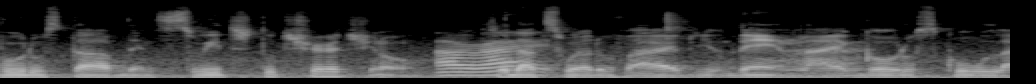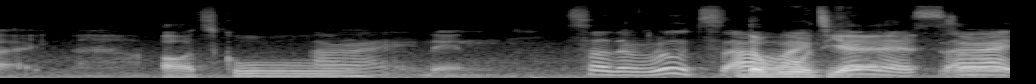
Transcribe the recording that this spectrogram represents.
voodoo stuff. Then switched to church, you know. All right. So that's where the vibe. You then like go to school like art school. All right. Then so the roots. Oh the roots, goodness. yeah. All right.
